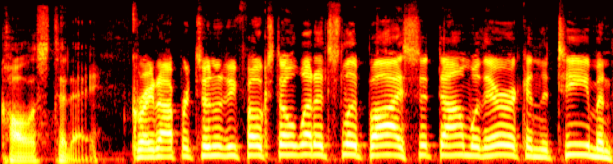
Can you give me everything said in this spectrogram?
Call us today. Great opportunity, folks. Don't let it slip by. Sit down with Eric and the team and,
